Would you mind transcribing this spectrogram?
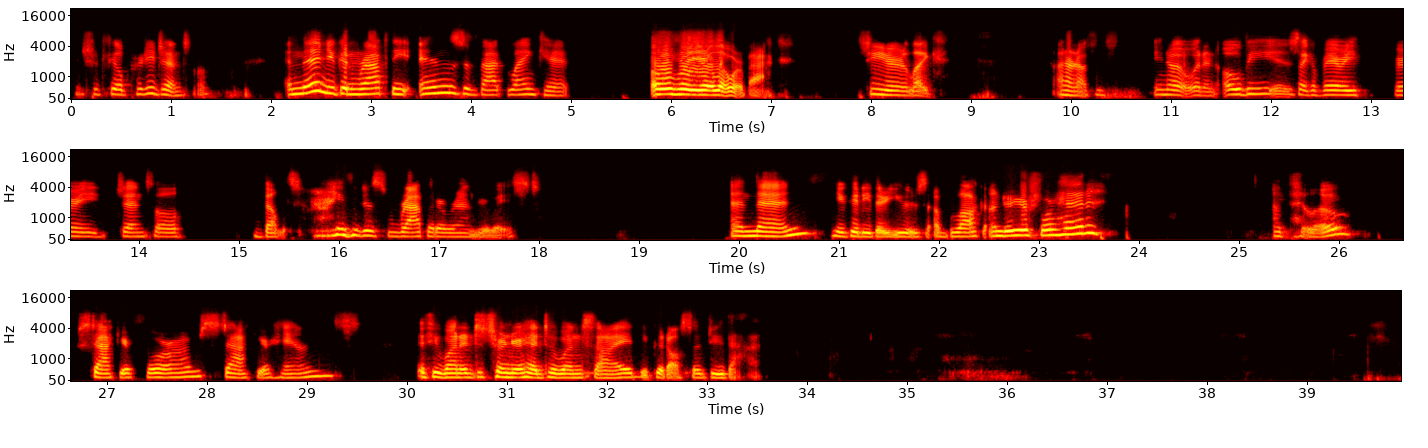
It should feel pretty gentle. And then you can wrap the ends of that blanket over your lower back. You're like, I don't know if you know what an obi is, like a very, very gentle belt? You just wrap it around your waist. And then you could either use a block under your forehead, a pillow, stack your forearms, stack your hands. If you wanted to turn your head to one side, you could also do that.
